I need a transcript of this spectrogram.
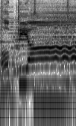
op die afgekeurde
